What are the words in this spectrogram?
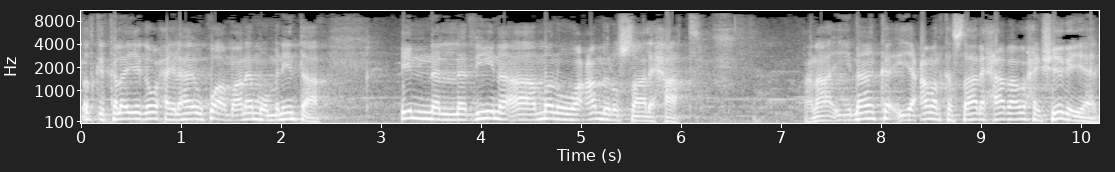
dadka kale iyaga waxa ilaahay uu ku ammaanay muminiinta ah ina aladiina aamanuu wacamiluu saalixaat macnaha iimaanka iyo camalka saalixabaa waxay sheegayaan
